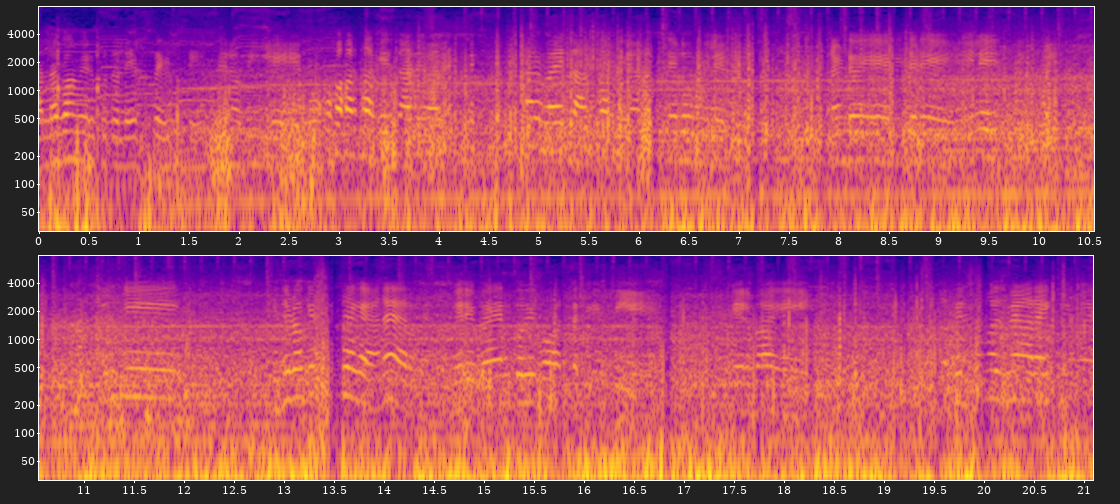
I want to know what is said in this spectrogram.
ऐसा लगा मेरे को तो लेफ़्ट साइड से। फिर अभी ये बहुत आगे जाने वाले अरे मैं चाहता हूँ यार अच्छे लोग मिले फ्रेंड इधड़े मिले। क्योंकि इधड़ों के पीछे गया ना यार मैं। तो मेरी बहन को भी बहुत तकलीफ़ थी फिर भाई तो फिर समझ में आ रहा है कि मैं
